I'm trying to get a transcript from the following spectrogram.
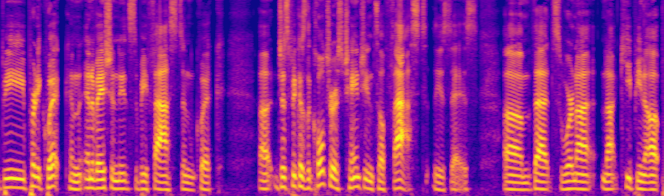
be pretty quick, and innovation needs to be fast and quick. Uh, just because the culture is changing so fast these days um, that we're not not keeping up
